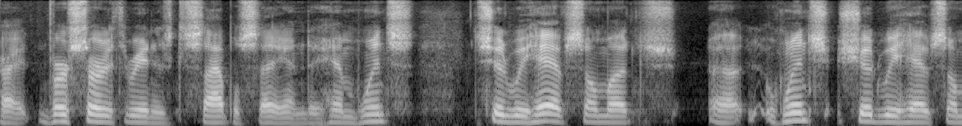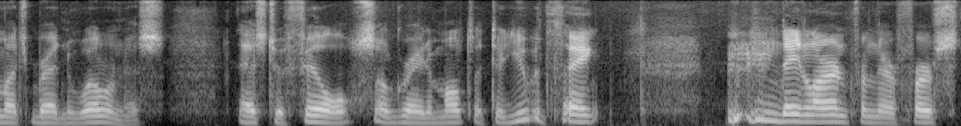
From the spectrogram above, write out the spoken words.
All right, verse 33 and his disciples say unto him, Whence should we have so much uh, whence should we have so much bread in the wilderness as to fill so great a multitude? You would think they learned from their first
